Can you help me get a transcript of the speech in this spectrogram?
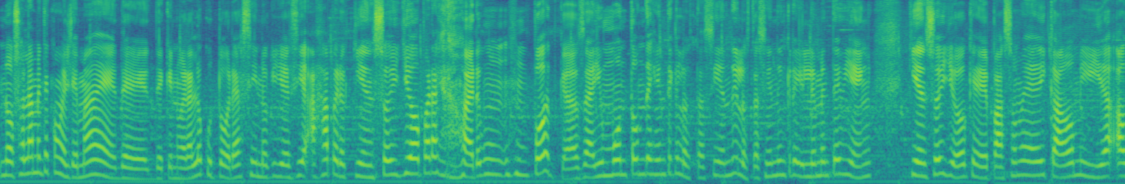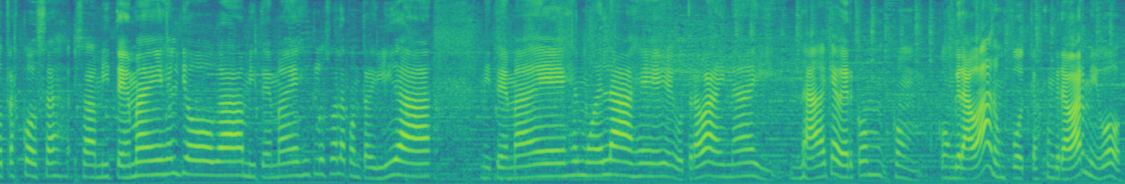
no solamente con el tema de, que no era locutora, sino que yo decía, ajá, pero ¿quién soy yo para grabar un, podcast? O sea, hay un montón de gente que lo está haciendo y lo está haciendo increíblemente bien. ¿Quién soy yo? Que de paso me he dedicado mi vida a otras cosas. O sea, mi tema es el yoga, mi tema es incluso la contabilidad, mi tema es el modelaje, otra vaina y nada que ver con, con grabar un podcast, con grabar mi voz.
